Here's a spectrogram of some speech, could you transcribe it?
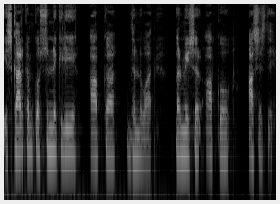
इस कार्यक्रम को सुनने के लिए आपका धन्यवाद। परमेश्वर आपको आशीष दे।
